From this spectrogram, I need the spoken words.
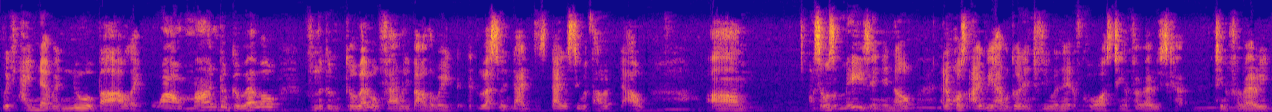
which I never knew about. I was like, wow, Mando Guerrero from the Guerrero family, by the way, the wrestling dynasty without a doubt. Um, so it was amazing, you know. And of course, Ivy have a good interview in it. Of course, Tina Ferrari's Tina Ferrari,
